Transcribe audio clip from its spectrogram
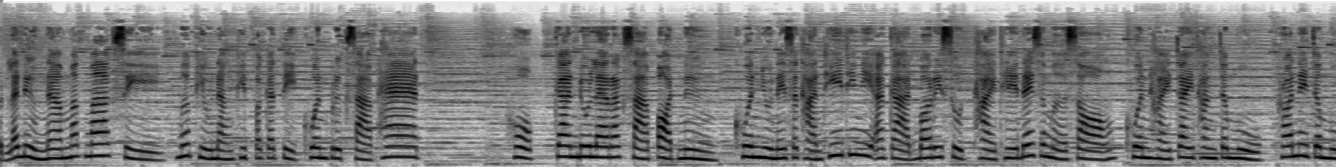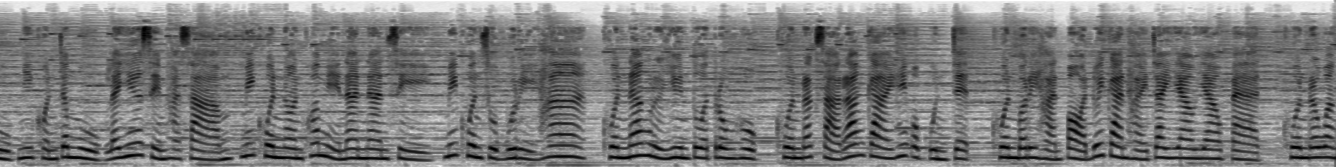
ชน์และดื่มน้ำมาก ๆ 4. เมื่อผิวหนังผิดปกติควรปรึกษาแพทย์ 6. การดูแลรักษาปอดหนึ่ง ควรอยู่ในสถานที่ที่มีอากาศบริสุทธิ์ถ่ายเทได้เสมอ 2. ควรหายใจทางจมูก เพราะในจมูกมีขนจมูกและเยื่อเสมหะ 3. ไม่ควรนอนคว่ำเหนานนาน 4. ไม่ควรสูบบุหรี่ 5. ควรนั่งหรือยืนตัวตรง 6. ควรรักษาร่างกายให้อบอุ่น 7. ควรบริหารปอดด้วยการหายใจยาวๆ 8. ควรระวัง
